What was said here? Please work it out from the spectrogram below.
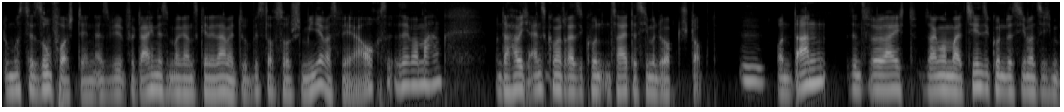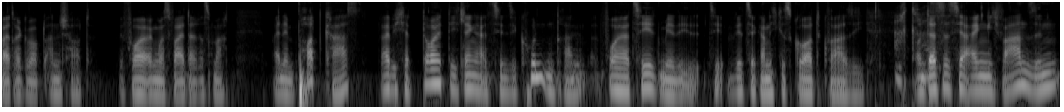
du musst dir so vorstellen, also wir vergleichen das immer ganz gerne damit, du bist auf Social Media, was wir ja auch se- selber machen, und da habe ich 1,3 Sekunden Zeit, dass jemand überhaupt stoppt. Mhm. Und dann sind es vielleicht, sagen wir mal, 10 Sekunden, dass jemand sich einen Beitrag überhaupt anschaut, bevor er irgendwas weiteres macht. Bei einem Podcast bleibe ich ja deutlich länger als 10 Sekunden dran. Vorher zählt mir, wird es ja gar nicht gescored quasi. Ach, krass. Und das ist ja eigentlich Wahnsinn,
